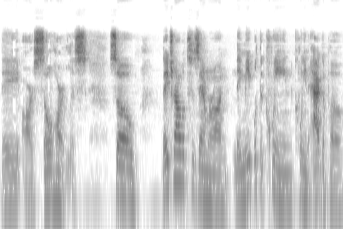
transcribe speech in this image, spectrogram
They are so heartless. So they travel to Zamaron. They meet with the Queen, Queen Agapo,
